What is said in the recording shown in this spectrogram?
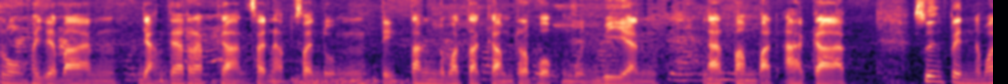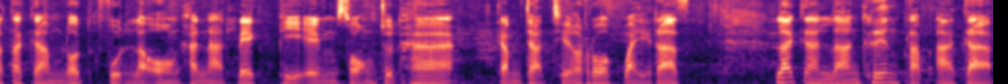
โรงพยาบาลยังได้รับการสนับสนุนติดตั้งนวัตกรรมระบบหมุนเวียน และบำบัดอากาศ ซึ่งเป็นนวัตกรรมลดฝุ่นละอองขนาดเล็ก PM 2.5 กำจัดเชื้อโรคไวรัส และการล้างเครื่องปรับอากาศ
